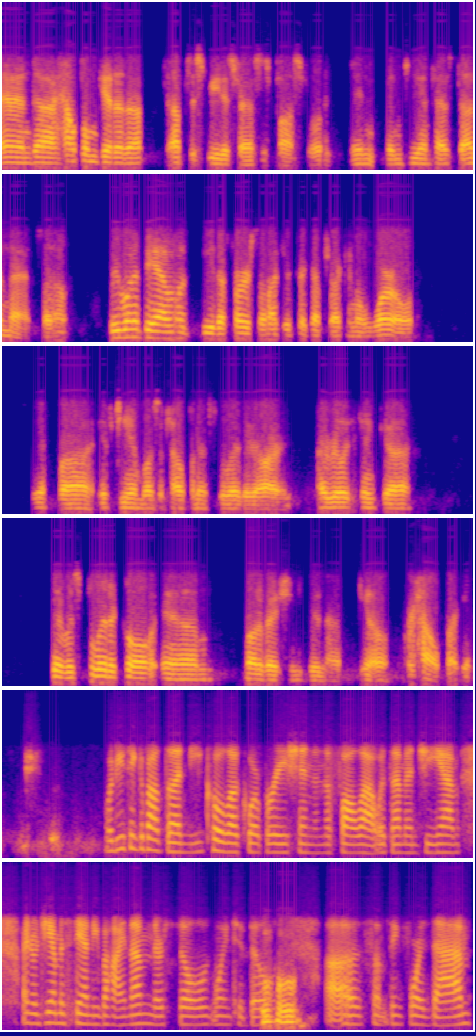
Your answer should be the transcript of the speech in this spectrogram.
and uh, help them get it up up to speed as fast as possible. And, and GM has done that. So we wouldn't be able to be the first electric pickup truck in the world if uh, if GM wasn't helping us the way they are. And I really think uh, there was political um, motivation to do that, you know, or help, I guess. What do you think about the Nikola Corporation and the fallout with them and GM? I know GM is standing behind them. They're still going to build mm-hmm. uh, something for them,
